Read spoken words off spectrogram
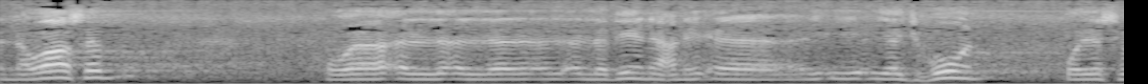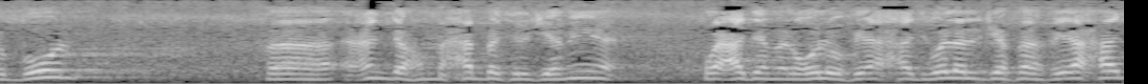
النواصب والذين يعني يجفون ويسبون فعندهم محبة الجميع وعدم الغلو في أحد ولا الجفاء في أحد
